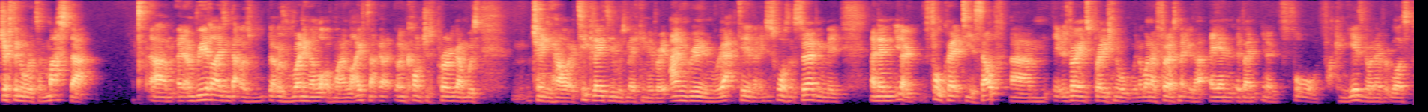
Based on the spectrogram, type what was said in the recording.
just in order to mask that. Um, and, and realizing that was that was running a lot of my life. That, that unconscious program was changing how I articulated and was making me very angry and reactive, and it just wasn't serving me. And then, you know, full credit to yourself. Um, it was very inspirational when, when I first met you at that AN event, you know, four fucking years ago, whenever it was,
